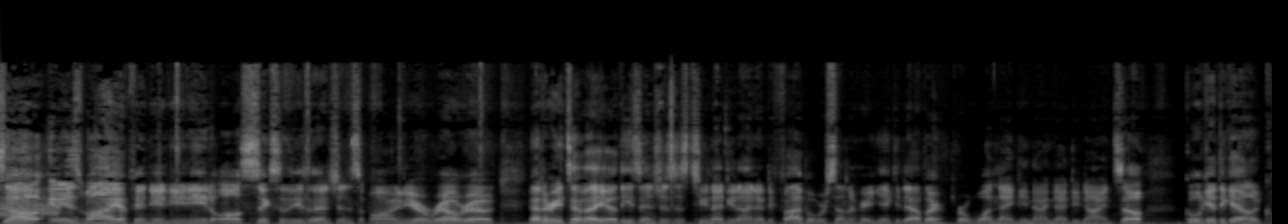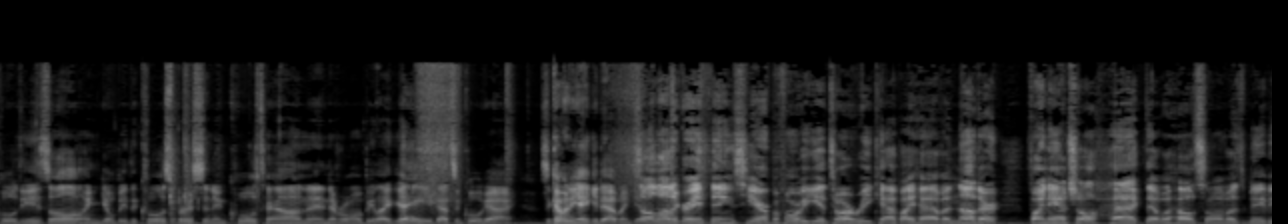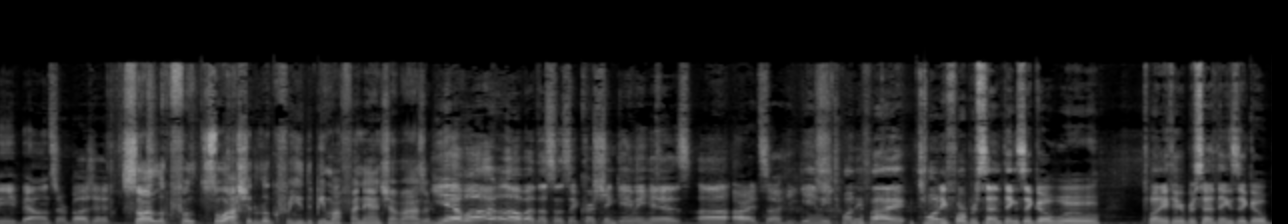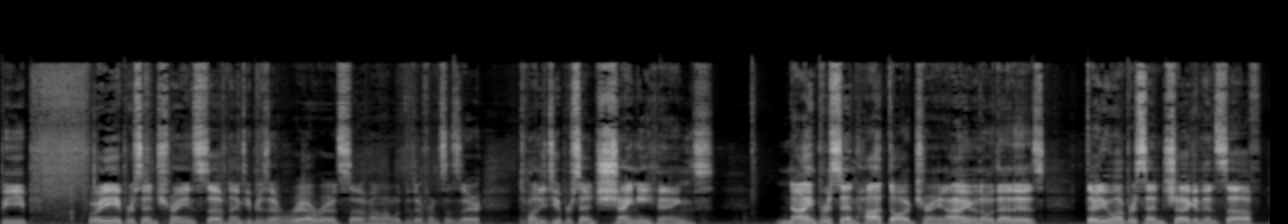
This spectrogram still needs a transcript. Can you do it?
So, it is my opinion you need all six of these engines on your railroad. Now, the retail value of these engines is $299.95, but we're selling them here at Yankee Dabbler for $199.99. So, cool get together on a cool diesel, and you'll be the coolest person in Cool Town, and everyone will be like, hey, that's a cool guy. So, come to Yankee Dabbler and get So, a lot of great things here. Before we get to our recap, I have another financial hack that will help some of us maybe balance our budget. So I look for. So I should look for you to be my financial advisor. Yeah, well, I don't know about this one. So Christian gave me his. Uh, all right, so he gave me 25, 24% things that go woo, 23% things that go beep, 48% train stuff, 19% railroad stuff. I don't know what the difference is there. 22% shiny things, 9% hot dog train. I don't even know what that is. 31% chugging and stuff.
